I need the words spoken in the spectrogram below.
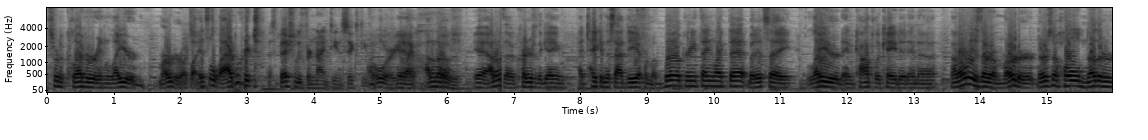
sort of clever and layered murder like it's elaborate Especially for 1964. You're yeah, like, I don't know. If, yeah, I don't know if the creators of the game had taken this idea from a book or anything like that, but it's a layered and complicated. And uh, not only is there a murder, there's a whole nother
